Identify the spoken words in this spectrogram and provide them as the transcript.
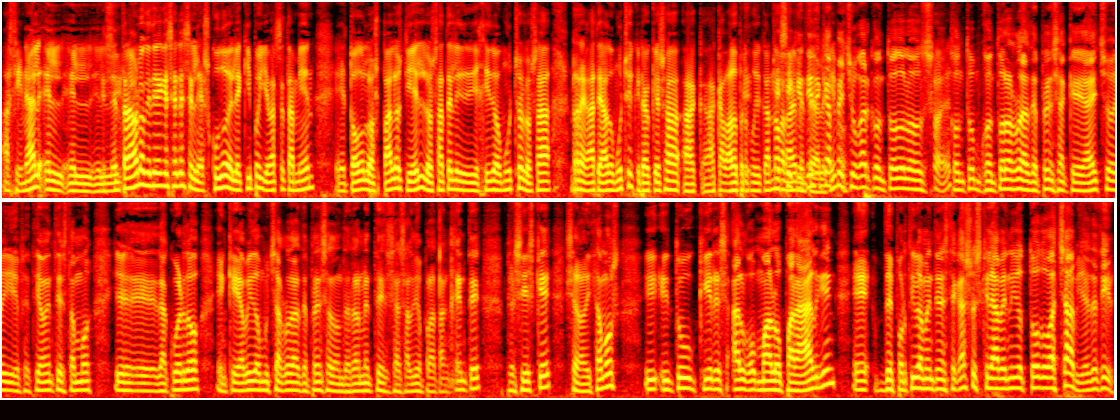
Al final, el, el- el Sí. entrenador lo que tiene que ser es el escudo del equipo y llevarse también eh, todos los palos, y él los ha teledirigido mucho, los ha regateado mucho, y creo que eso ha, ha- acabado perjudicando que sí, que gravemente tiene al que equipo. apechugar con todos los Eso es. con, to- con todas las ruedas de prensa que ha hecho y efectivamente estamos eh, de acuerdo en que ha habido muchas ruedas de prensa donde realmente se ha salido por la tangente pero si es que si analizamos y, y tú quieres algo malo para alguien eh, deportivamente en este caso es que le ha venido todo a Xavi es decir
